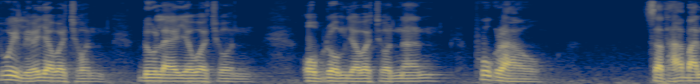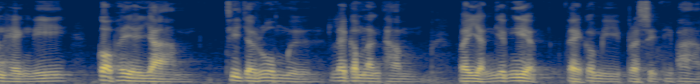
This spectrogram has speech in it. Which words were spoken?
ช่วยเหลือเยาวชน ดูแลเยาวชน อบรมเยาวชนนั้น พวกเราสถาบันแห่งนี้ก็พยายามที่จะร่วมมือและกำลังทำไปอย่างเงียบๆแต่ก็มีประสิทธิภาพ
